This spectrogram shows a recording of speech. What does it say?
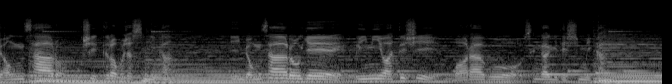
명사록 혹시 들어보셨습니까? 이 명사록의 의미와 뜻이 뭐라고 생각이 되십니까?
